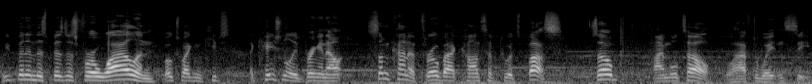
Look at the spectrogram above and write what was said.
we've been in this business for a while and Volkswagen keeps occasionally bringing out some kind of throwback concept to its bus. So time will tell. We'll have to wait and see.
